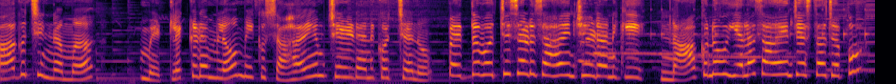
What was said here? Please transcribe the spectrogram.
ఆగు చిన్నమ్మా మెట్లెక్కడంలో మీకు సహాయం చేయడానికి వచ్చాను పెద్ద వచ్చేసాడు సహాయం చేయడానికి. నాకు నువ్వు ఎలా సహాయం చేస్తావు చెప్పు.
